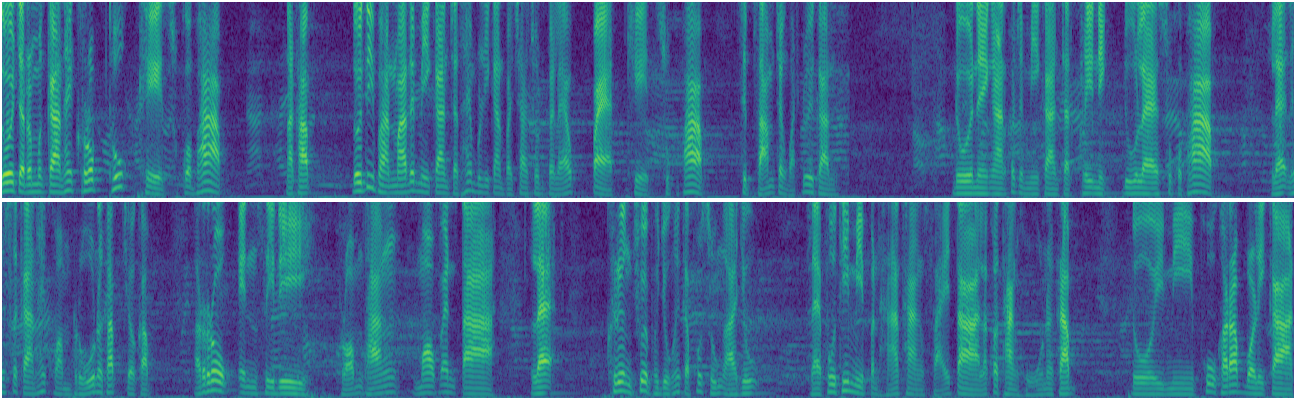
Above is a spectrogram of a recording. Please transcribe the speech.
โดยจะดำเนินการให้ครบทุกเขตสุขภาพนะครับโดยที่ผ่านมาได้มีการจัดให้บริการประชาชนไปแล้ว 8 เขตสุขภาพ 13 จังหวัดด้วยกัน โดยในงานก็จะมีการจัดคลินิกดูแลสุขภาพ และนิทรรศการให้ความรู้นะครับเกี่ยวกับโรค NCD พร้อมทั้งมอบแว่นตา และเครื่องช่วยพยุงให้กับผู้สูงอายุ และผู้ที่มีปัญหาทางสายตาและก็ทางหูนะครับ โดยมีผู้เข้ารับบริการ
